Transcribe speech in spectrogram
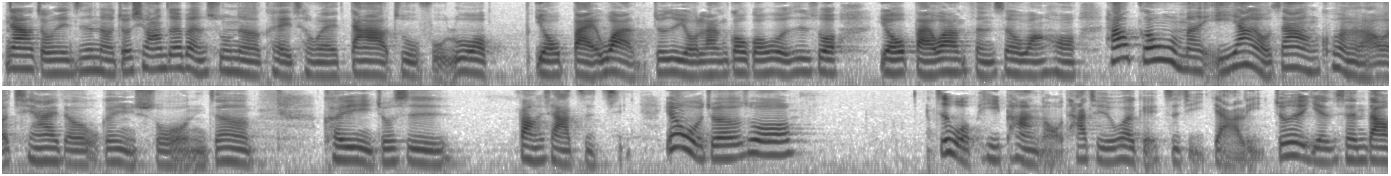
那总而言之呢，就希望这本书呢可以成为大家的祝福。如果有百万，就是有蓝勾勾，或者是说有百万粉丝网红，他跟我们一样有这样困扰，我亲爱的，我跟你说，你真的可以就是放下自己，因为我觉得说。自我批判哦，他其实会给自己压力，就是延伸到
